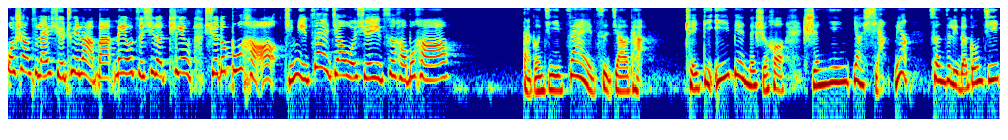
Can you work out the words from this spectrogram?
我上次来学吹喇叭，没有仔细的听，学的不好，请你再教我学一次好不好？大公鸡再次教他，吹第一遍的时候，声音要响亮，村子里的公鸡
